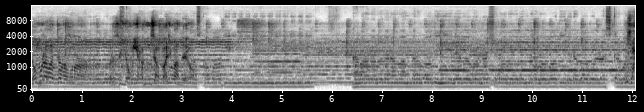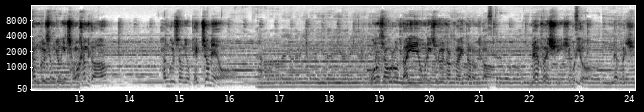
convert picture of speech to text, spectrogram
너무나 간단하구나. 그래서 영이 항상 빠지면 안 돼요. 그래서 한글 성경이 정확합니다 한글 성경 100점이에요. 어느 상으로 나의 영혼이 주를 가까이 따릅니다. 네페시 히브리어. 네페시.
